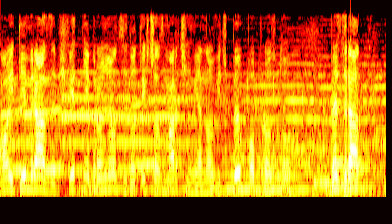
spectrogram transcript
No i tym razem świetnie broniący dotychczas Marcin Mianowicz był po prostu bezradny.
